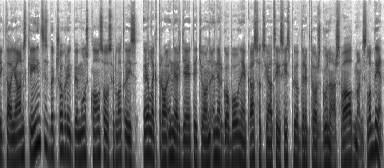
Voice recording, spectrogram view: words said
Tik tālu Jānis Kīncis, bet šobrīd pie mūsu klausos ir Latvijas elektroenerģētiķu un energobūvnieku asociācijas izpildirektors Gunārs Valdmanis. Labdien!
